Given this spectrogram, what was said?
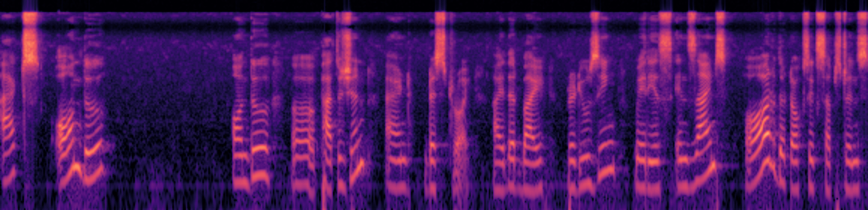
acts on the on the uh, pathogen and destroy either by producing various enzymes or the toxic substance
